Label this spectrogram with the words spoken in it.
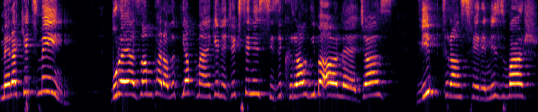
Merak etmeyin. Buraya zamparalık yapmaya gelecekseniz sizi kral gibi ağırlayacağız. VIP transferimiz var.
